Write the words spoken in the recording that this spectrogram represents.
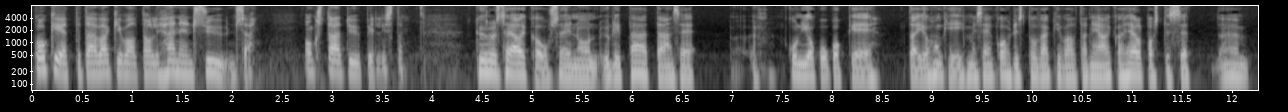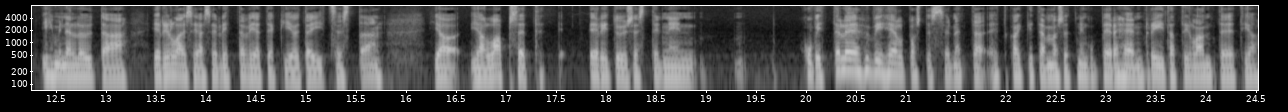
koki, että tämä väkivalta oli hänen syynsä. Onko tämä tyypillistä? Kyllä se aika usein on ylipäätään se, kun joku kokee tai johonkin ihmiseen kohdistuu väkivalta, niin aika helposti se äh, ihminen löytää erilaisia selittäviä tekijöitä itsestään. Ja, ja lapset erityisesti niin kuvittelee hyvin helposti sen, että, että kaikki tämmöiset niin perheen riitatilanteet ja,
